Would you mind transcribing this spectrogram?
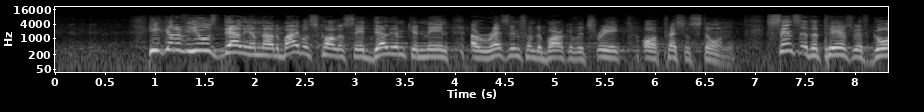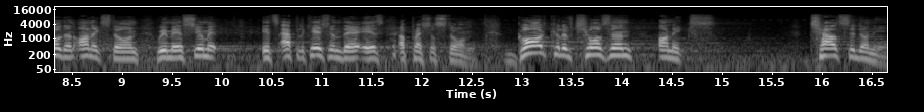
he could have used bdellium. Now, the Bible scholars say bdellium can mean a resin from the bark of a tree or a precious stone. Since it appears with gold and onyx stone, we may assume it, its application there is a precious stone. God could have chosen onyx, chalcedony,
